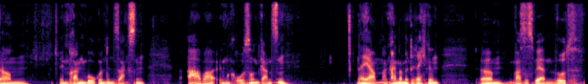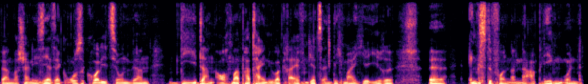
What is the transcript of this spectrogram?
ähm, in Brandenburg und in Sachsen. Aber im Großen und Ganzen, naja, man kann damit rechnen, ähm, was es werden wird. Werden wahrscheinlich sehr, sehr große Koalitionen werden, die dann auch mal parteienübergreifend jetzt endlich mal hier ihre äh, Ängste voneinander ablegen und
